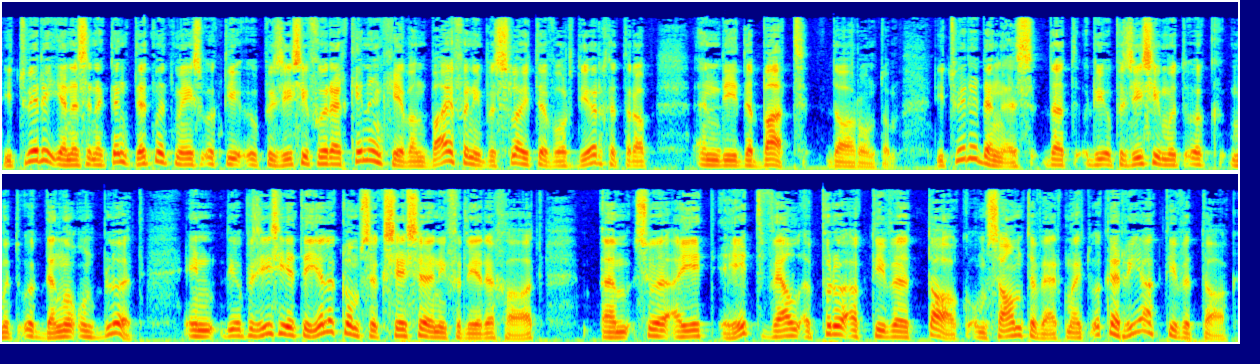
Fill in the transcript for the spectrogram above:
Die een is en ek dink dit moet mense ook die oppositie voor erkenning gee want baie van die besluite word deurgetrap in die debat daar rondom. Die tweede ding is dat die oppositie moet ook moet ook dinge ontbloot. En die oppositie het 'n hele klomp suksesse in die verlede gehad. Ehm um, so hy het het wel 'n proaktiewe taak om saam te werk, maar hy het ook 'n reaktiewe taak.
